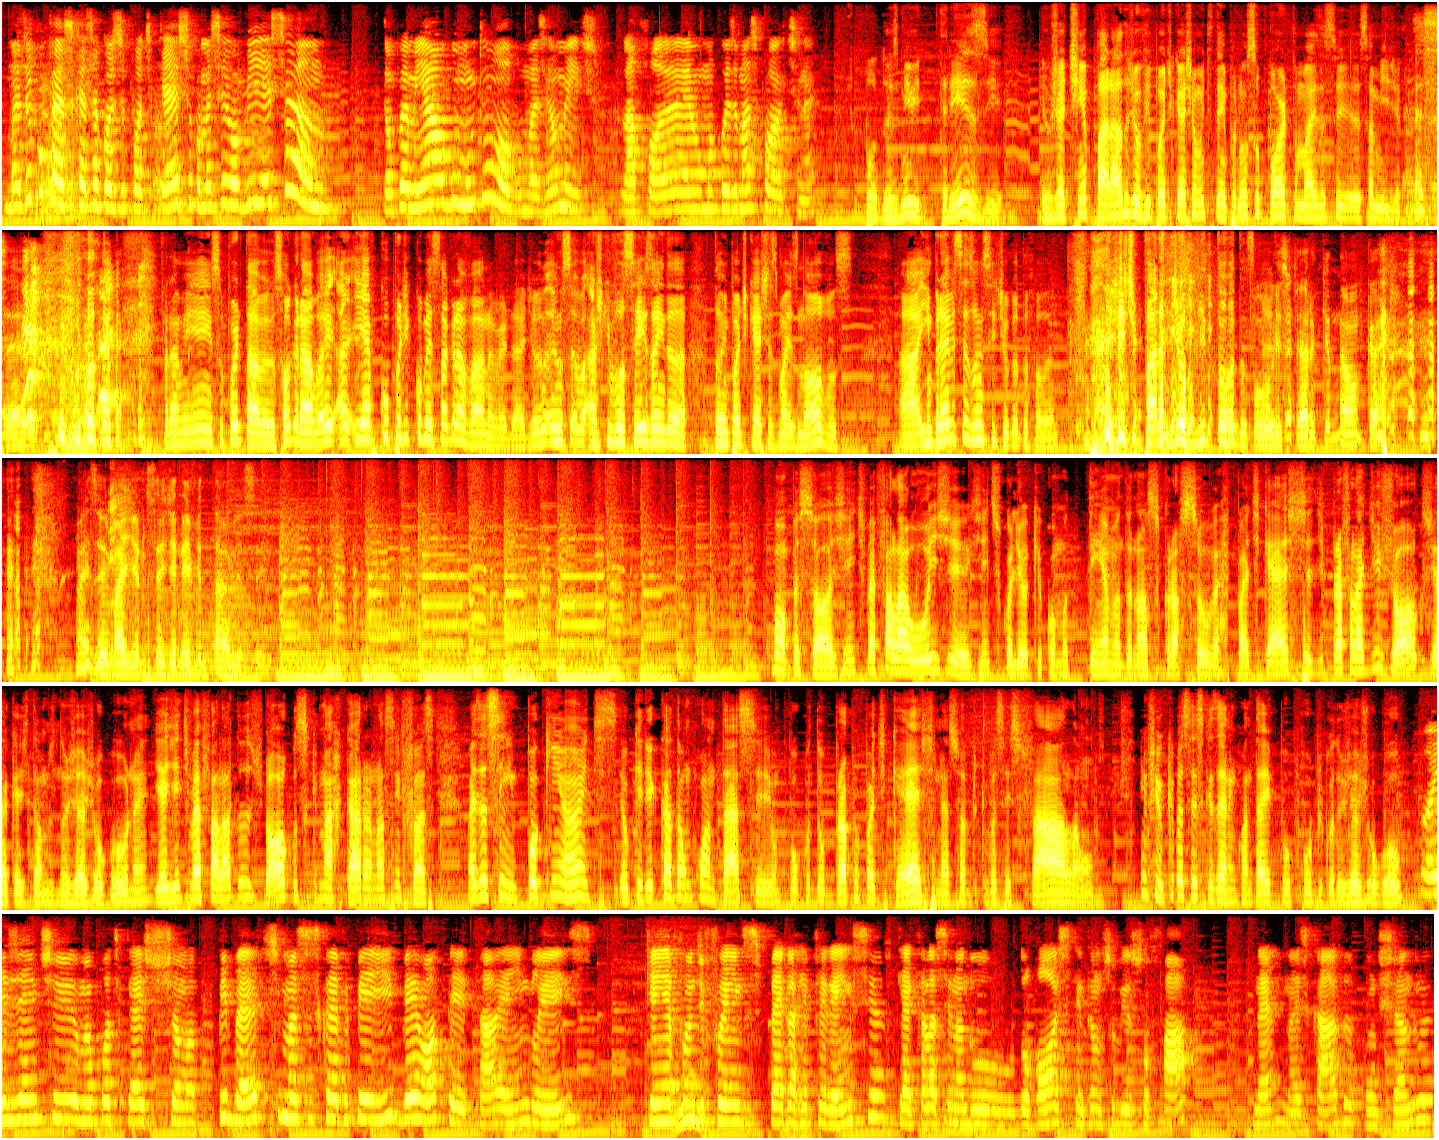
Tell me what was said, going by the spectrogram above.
Mas eu confesso que essa coisa de podcast eu comecei a ouvir esse ano. Então pra mim é algo muito novo, mas realmente, lá fora é uma coisa mais forte, né? Pô, 2013? Eu já tinha parado de ouvir podcast há muito tempo. Eu não suporto mais esse, essa mídia. Cara. É sério? pra mim é insuportável. Eu só gravo. E é culpa de começar a gravar, na verdade. Eu, eu sei, acho que vocês ainda estão em podcasts mais novos. Ah, em breve vocês vão sentir o que eu tô falando. A gente para de ouvir todos. Pô, espero que não, cara. Mas eu imagino que seja inevitável isso aí. Bom, pessoal, a gente vai falar hoje, a gente escolheu aqui como tema do nosso crossover podcast para falar de jogos, já que estamos no Já Jogou, né? E a gente vai falar dos jogos que marcaram a nossa infância. Mas assim, um pouquinho antes, eu queria que cada um contasse um pouco do próprio podcast, né? Sobre o que vocês falam, enfim, o que vocês quiserem contar aí pro público do Já Jogou. Oi, gente, o meu podcast chama Pibet, mas se escreve P-I-B-O-T, tá? É em inglês. Quem é fã uh. de Friends pega a referência, que é aquela cena do, do Ross tentando subir o sofá, né, na escada com o Chandler.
